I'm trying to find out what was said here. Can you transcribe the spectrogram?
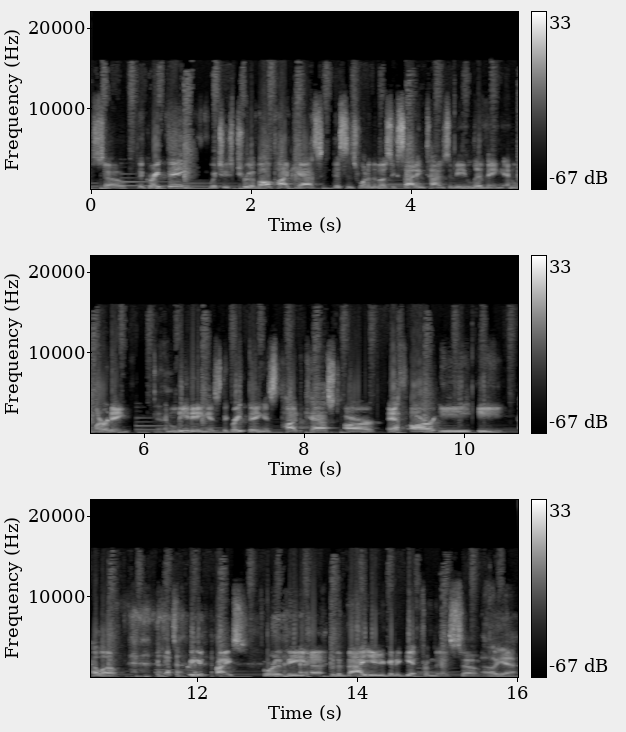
So, the great thing, which is true of all podcasts, this is one of the most exciting times to be living and learning Yeah. and leading. Is the great thing is podcasts are F R E E. Hello, that's a pretty good price for the uh, for the value you're going to get from this. So Oh yeah.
